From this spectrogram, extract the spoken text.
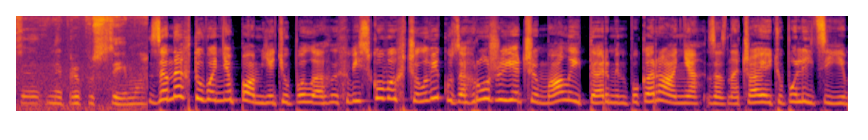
Це, неприпустимо. За нехтування пам'яттю полеглих військових чоловіку загрожує чималий термін покарання, зазначають у поліції.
